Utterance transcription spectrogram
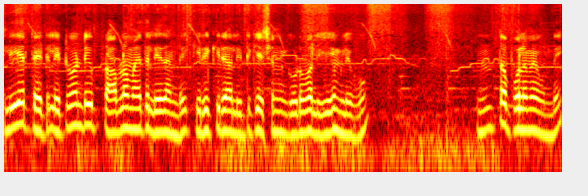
క్లియర్ టైటిల్ ఎటువంటి ప్రాబ్లం అయితే లేదండి. కిరికిరా లిటికేషన్ గొడవలు ఏం లేవు. అంత పొలమే ఉంది.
